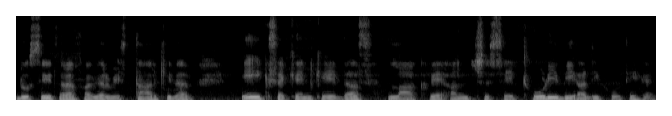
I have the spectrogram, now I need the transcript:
दूसरी तरफ़ अगर विस्तार की दर एक सेकेंड के दस लाखवें अंश से थोड़ी भी अधिक होती है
